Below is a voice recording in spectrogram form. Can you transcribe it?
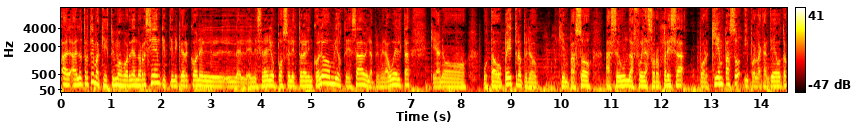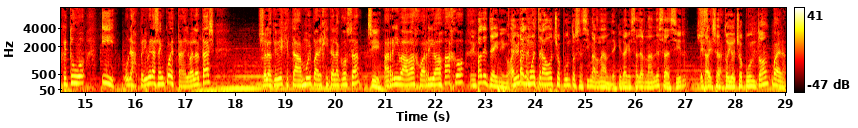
al, otro tema que estuvimos bordeando recién, que tiene que ver con el, el- el escenario postelectoral en Colombia. Ustedes saben, la primera vuelta que ganó Gustavo Petro, pero quien pasó a segunda fue la sorpresa por quién pasó y por la cantidad de votos que tuvo. Y unas primeras encuestas del balotage. Yo lo que vi es que estaba muy parejita la cosa. Sí. Arriba, abajo, arriba, abajo. Empate técnico. Hay una que muestra 8 puntos encima Hernández, que es la que sale Hernández a decir, Es ya, estoy 8 puntos. Bueno.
